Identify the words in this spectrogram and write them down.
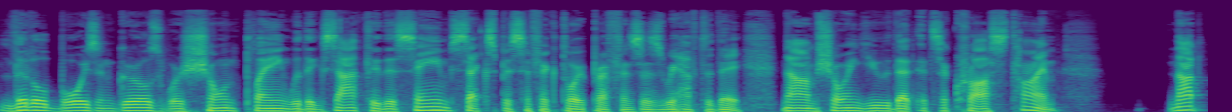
little boys and girls were shown playing with exactly the same sex specific toy preferences we have today. Now I'm showing you that it's across time. Not,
